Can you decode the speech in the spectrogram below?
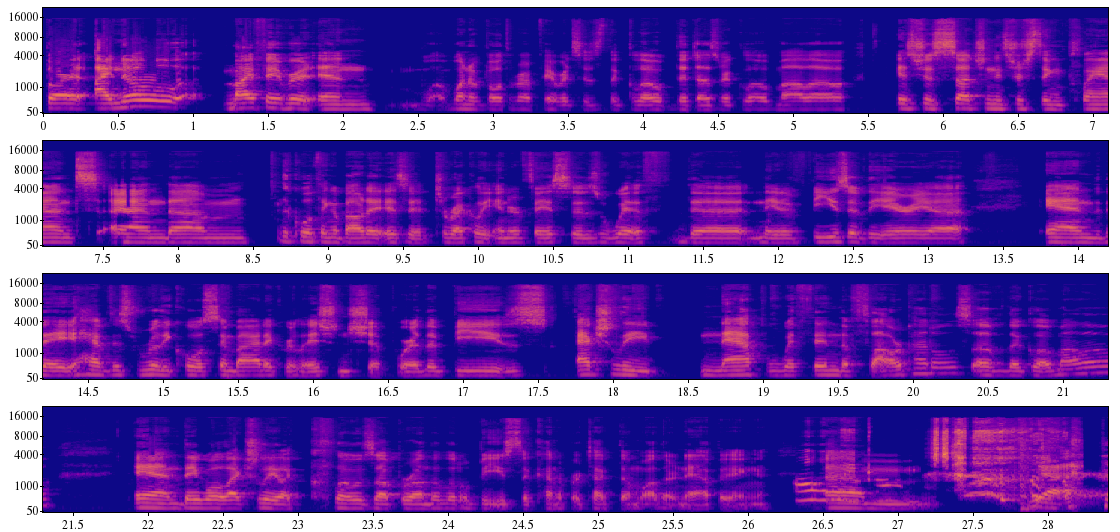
But I know my favorite and one of both of our favorites is the globe, the desert globe mallow. It's just such an interesting plant, and um, the cool thing about it is it directly interfaces with the native bees of the area, and they have this really cool symbiotic relationship where the bees actually nap within the flower petals of the globe mallow and they will actually like close up around the little bees to kind of protect them while they're napping Oh my um, gosh. Yeah.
